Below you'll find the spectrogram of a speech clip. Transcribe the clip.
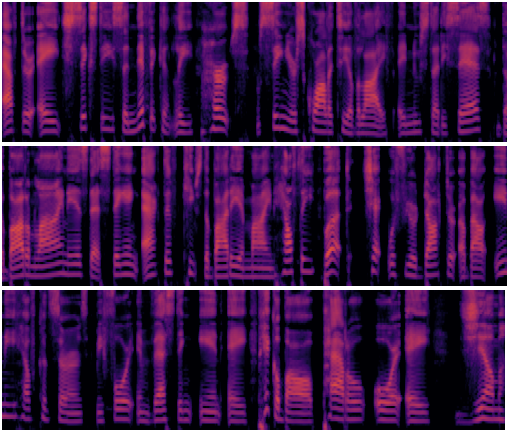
after age 60 significantly hurts seniors' quality of life. A new study says the bottom line is that staying active keeps the body and mind healthy, but check with your doctor about any health concerns before investing in a pickleball paddle or a gym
